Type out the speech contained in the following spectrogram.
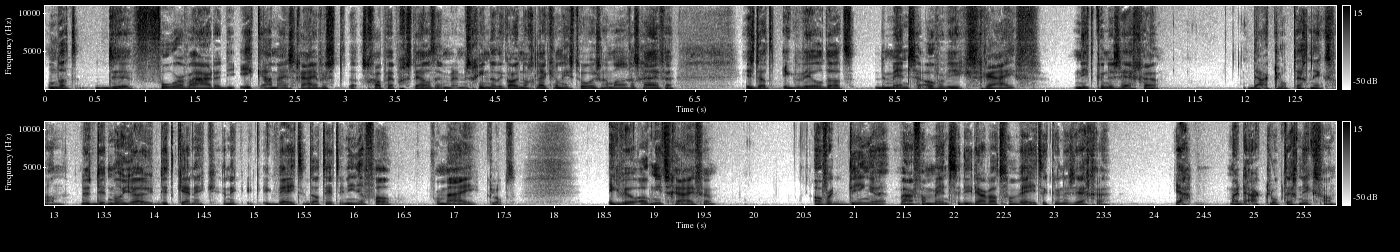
Omdat de voorwaarden die ik aan mijn schrijverschap heb gesteld... en misschien dat ik ooit nog lekker een historisch roman ga schrijven... is dat ik wil dat de mensen over wie ik schrijf... niet kunnen zeggen, daar klopt echt niks van. Dus dit milieu, dit ken ik. En ik, ik, ik weet dat dit in ieder geval voor mij klopt. Ik wil ook niet schrijven over dingen waarvan mensen die daar wat van weten kunnen zeggen... ja, maar daar klopt echt niks van.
